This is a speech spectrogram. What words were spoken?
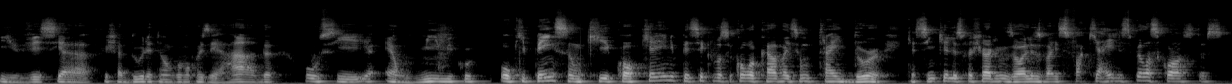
e ver se a fechadura tem alguma coisa errada, ou se é um mímico, ou que pensam que qualquer NPC que você colocar vai ser um traidor, que assim que eles fecharem os olhos vai esfaquear eles pelas costas.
